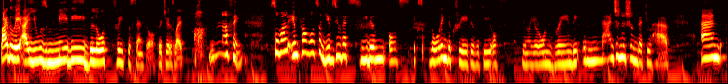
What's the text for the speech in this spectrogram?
By the way, I use maybe below 3% off, which is like oh, nothing. So while improv also gives you that freedom of exploring the creativity of you know your own brain, the imagination that you have, and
